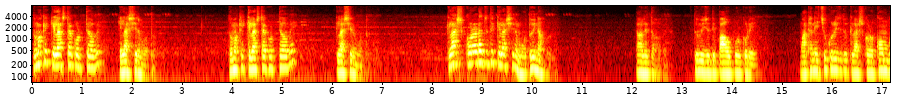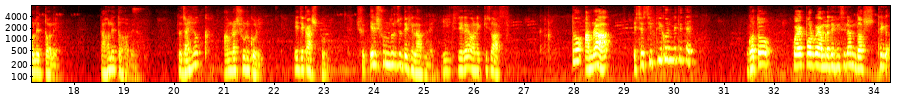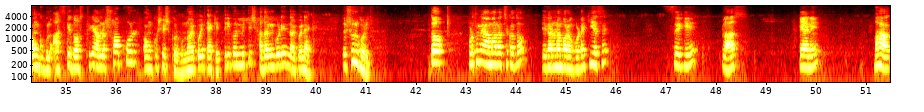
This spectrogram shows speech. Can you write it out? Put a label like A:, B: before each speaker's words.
A: তোমাকে ক্লাসটা করতে হবে ক্লাসের মতো। তোমাকে ক্লাসটা করতে হবে ক্লাসের মতো। ক্লাস করাটা যদি ক্লাসের মতোই না হলো, তাহলে তো হবে না। তুমি যদি পা উপর করে, মাথা নিচু করে যদি ক্লাস করো কম্বলের তলে, তাহলে তো হবে না। তো যাই হোক, আমরা শুরু করি। এই যে সু- এর সৌন্দর্য দেখে লাভ নেই। এই জায়গায় অনেক কিছু আছে। তো আমরা এসএসসি ত্রিকোণমিতিতে? গত কয়েক পর্বে আমরা দেখেছিলাম দশ থেকে অঙ্কগুলো। আজকে দশ থেকে আমরা সকল অঙ্ক শেষ করব। নয় পয়েন্ট একে ত্রিকোণমিতি, সাধারণ গণিত নয় পয়েন্ট এক। তো শুরু করি। তো প্রথমে আমার আছে কত? এগারো নম্বর অঙ্কটা কি আছে? সেকে প্লাস এ ভাগ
